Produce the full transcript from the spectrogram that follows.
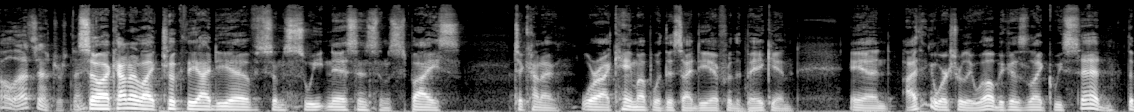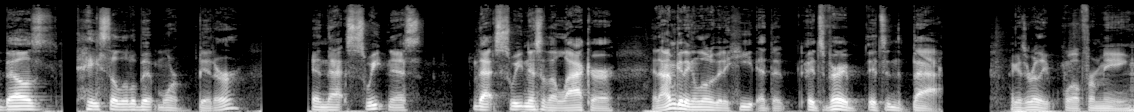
Oh, that's interesting. so I kind of like took the idea of some sweetness and some spice to kind of where I came up with this idea for the bacon. And I think it works really well because, like we said, the bells taste a little bit more bitter and that sweetness, that sweetness of the lacquer. And I'm getting a little bit of heat at the, it's very, it's in the back. Like it's really, well, for me,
